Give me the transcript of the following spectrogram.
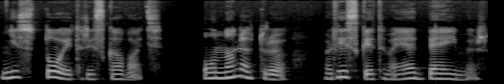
не стоит рисковать. Ondan ötürü risk etməyə dəymir.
